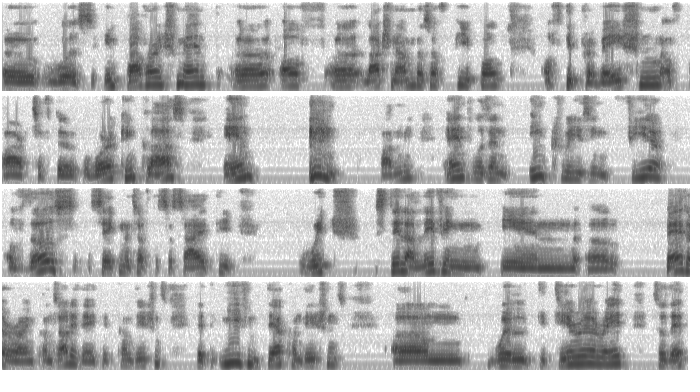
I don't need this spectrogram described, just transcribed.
uh, with impoverishment uh, of large numbers of people, of deprivation of parts of the working class, and pardon me, and with an increasing fear of those segments of the society which still are living in uh, better and consolidated conditions, that even their conditions um, will deteriorate so that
